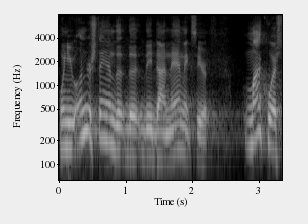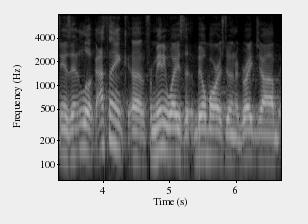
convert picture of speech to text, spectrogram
When you understand the, the, the dynamics here, my question is, and look, I think uh, for many ways that Bill Barr is doing a great job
